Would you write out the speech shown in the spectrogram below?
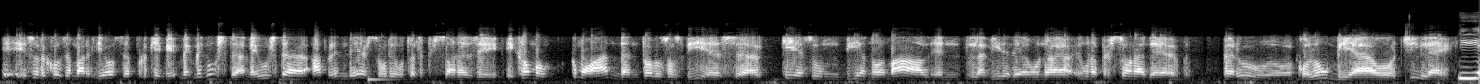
es una cosa maravillosa porque me, me gusta, me gusta aprender sobre otras personas y, y cómo, cómo andan todos los días, uh, qué es un día normal en la vida de una, una persona de Perú, o Colombia o Chile. Y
